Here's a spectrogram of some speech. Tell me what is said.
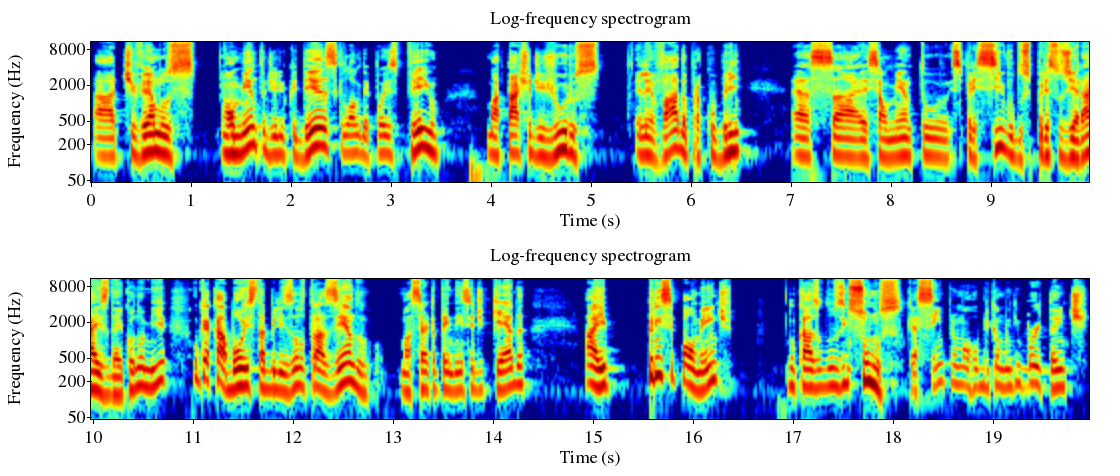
uh, tivemos aumento de liquidez, que logo depois veio uma taxa de juros elevada para cobrir essa, esse aumento expressivo dos preços gerais da economia, o que acabou estabilizando, trazendo uma certa tendência de queda, aí principalmente no caso dos insumos, que é sempre uma rúbrica muito importante,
